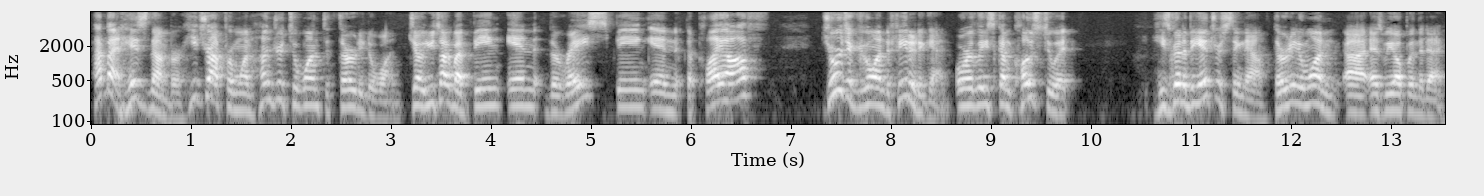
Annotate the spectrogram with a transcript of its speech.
How about his number? He dropped from 100 to 1 to 30 to 1. Joe, you talk about being in the race, being in the playoff. Georgia could go undefeated again, or at least come close to it he's going to be interesting now, thirty to one uh, as we open the day.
